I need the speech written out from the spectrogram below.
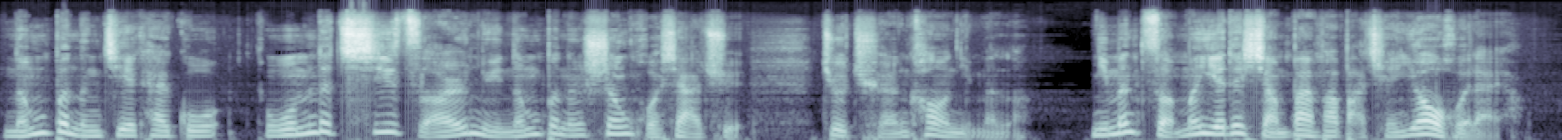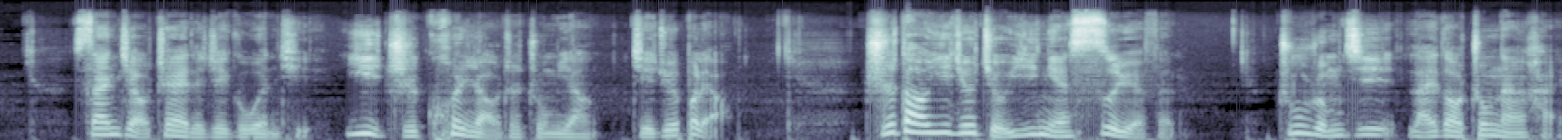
能不能揭开锅？我们的妻子儿女能不能生活下去？就全靠你们了。你们怎么也得想办法把钱要回来呀！三角债的这个问题一直困扰着中央，解决不了。直到一九九一年四月份，朱镕基来到中南海，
